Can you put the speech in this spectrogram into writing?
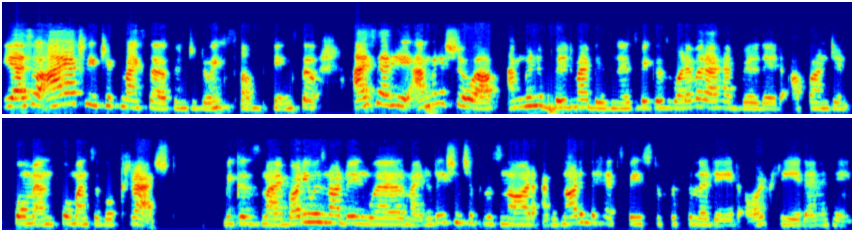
yeah so i actually tricked myself into doing something. So i said hey i'm going to show up. I'm going to build my business because whatever i had built it up until four four months ago crashed because my body was not doing well. My relationship was not i was not in the headspace to facilitate or create anything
